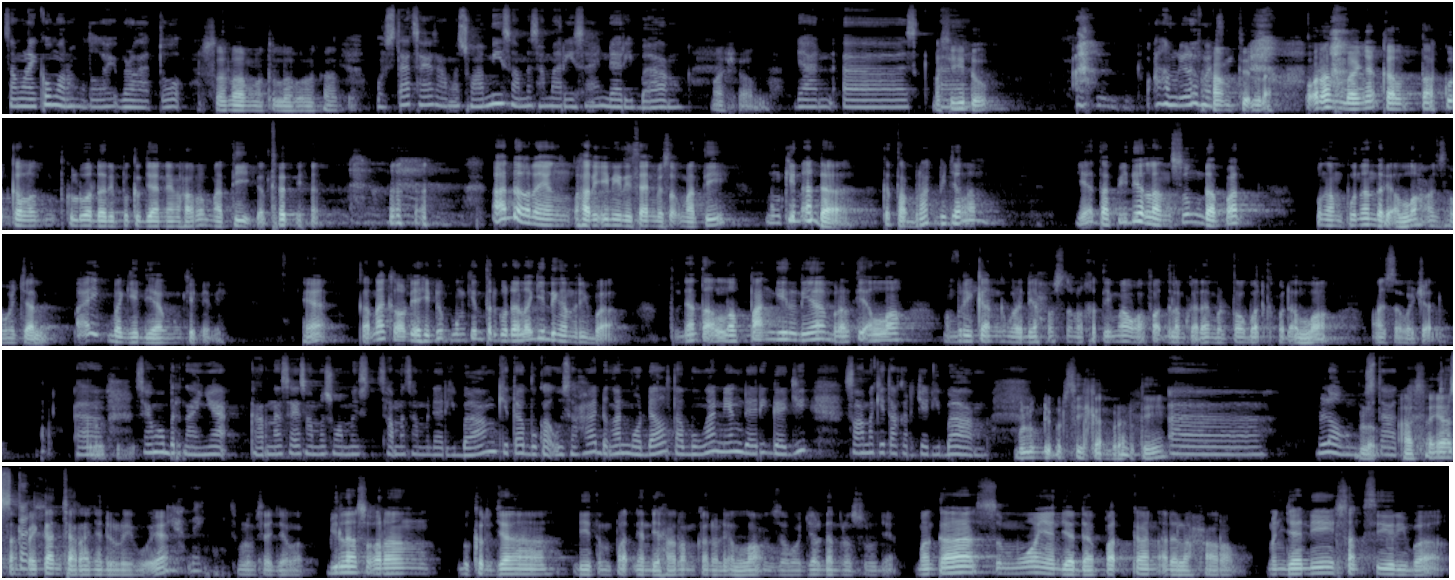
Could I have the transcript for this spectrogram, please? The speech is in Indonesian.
Assalamualaikum warahmatullahi wabarakatuh. Assalamualaikum warahmatullahi wabarakatuh. Ustadz, saya sama suami sama-sama resign dari bank. Masya Allah. Dan uh, Masih uh, hidup? Alhamdulillah masih. Alhamdulillah. Orang banyak kalau takut kalau keluar dari pekerjaan yang haram mati katanya. ada orang yang hari ini resign besok mati, mungkin ada ketabrak di jalan. Ya, tapi dia langsung dapat pengampunan dari Allah Azza wa Jalla. Baik bagi dia mungkin ini. Ya, karena kalau dia hidup mungkin tergoda lagi dengan riba. Ternyata Allah panggil dia berarti Allah memberikan kepada dia husnul khatimah wafat dalam keadaan bertobat kepada Allah Azza wa Jalla. Uh, saya mau bertanya karena saya sama suami sama-sama dari bank kita buka usaha dengan modal tabungan yang dari gaji selama kita kerja di bank belum dibersihkan berarti uh, belum, belum. Ustaz. Ah, saya Terus sampaikan ke... caranya dulu ibu ya, ya baik. sebelum saya jawab. Bila seorang bekerja di tempat yang diharamkan oleh Allah Azza wa Jalla dan Rasulnya maka semua yang dia dapatkan adalah haram. Menjadi saksi riba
